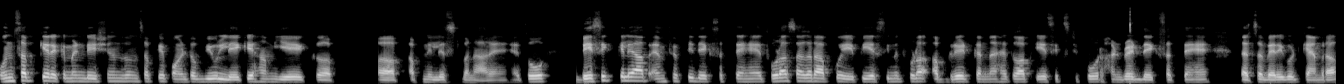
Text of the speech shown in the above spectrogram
उन सब के रिकमेंडेशन उन सब के पॉइंट ऑफ़ व्यू लेके हम ये एक अपनी लिस्ट बना रहे हैं। तो बेसिक के लिए आप एम फिफ्टी देख सकते हैं। थोड़ा सा अगर आपको एपीएससी में थोड़ा अपग्रेड करना है तो आप ए सिक्सटी फोर हंड्रेड देख सकते हैं। That's a very good camera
